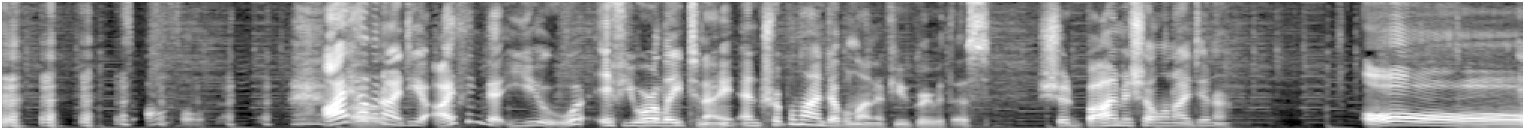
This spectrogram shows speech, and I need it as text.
It's awful. I have Um, an idea. I think that you, if you are late tonight, and triple nine double nine, if you agree with this, should buy Michelle and I dinner. Oh.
